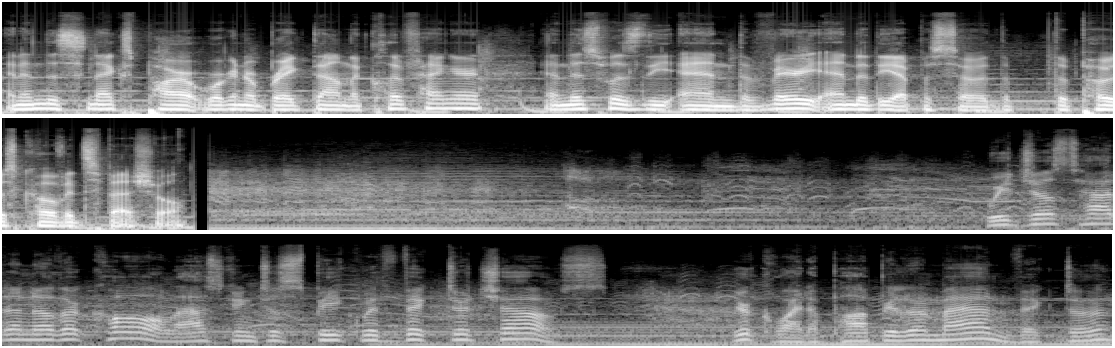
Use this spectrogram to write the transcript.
And in this next part, we're going to break down the cliffhanger, and this was the end, the very end of the episode, the, the post COVID special. We just had another call asking to speak with Victor Chaos. You're quite a popular man, Victor.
